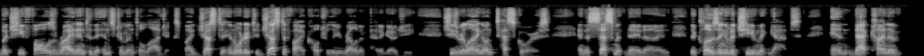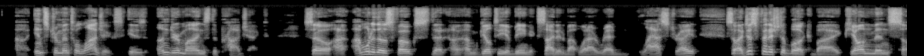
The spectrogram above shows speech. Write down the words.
but she falls right into the instrumental logics by just in order to justify culturally relevant pedagogy she's relying on test scores and assessment data and the closing of achievement gaps and that kind of uh, instrumental logics is undermines the project so I, am one of those folks that I'm guilty of being excited about what I read last, right? So I just finished a book by Kyong-Min Son,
